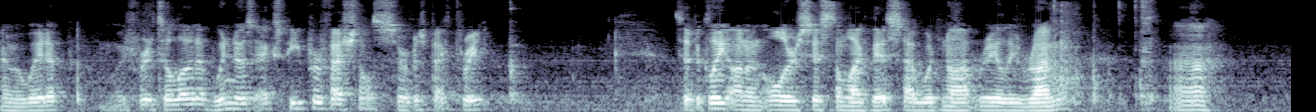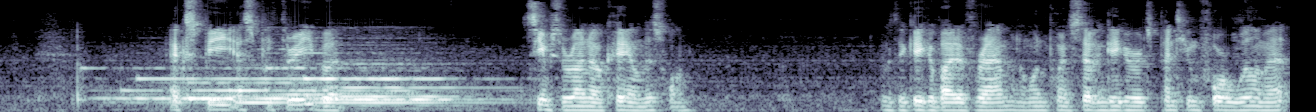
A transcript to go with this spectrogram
And we wait up, wait for it to load up Windows XP Professional Service Pack 3. Typically on an older system like this, I would not really run uh, XP SP3, but seems to run okay on this one. With a gigabyte of RAM and a 1.7 gigahertz Pentium 4 Willamette.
